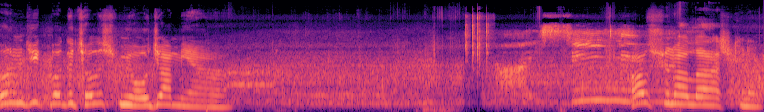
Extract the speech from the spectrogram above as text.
Örümcek bug'ı çalışmıyor hocam ya. Al şunu Allah'ın aşkına.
